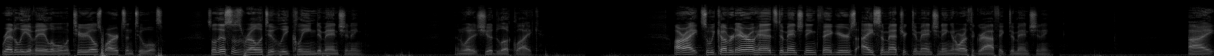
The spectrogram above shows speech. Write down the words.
readily available materials, parts, and tools. So this is relatively clean dimensioning and what it should look like. All right, so we covered arrowheads, dimensioning figures, isometric dimensioning, and orthographic dimensioning. All right,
